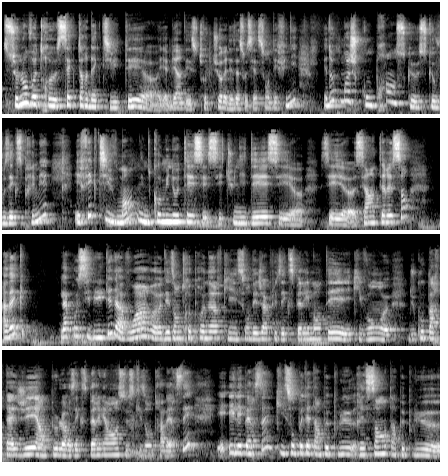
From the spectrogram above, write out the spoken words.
Selon votre secteur d'activité, euh, il y a bien des structures et des associations définies. Et donc moi, je comprends ce que, ce que vous exprimez. Effectivement, une communauté, c'est une idée, c'est euh, euh, intéressant, avec la possibilité d'avoir euh, des entrepreneurs qui sont déjà plus expérimentés et qui vont euh, du coup partager un peu leurs expériences, ce qu'ils ont traversé, et, les personnes qui sont peut-être un peu plus récentes, un peu plus euh,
